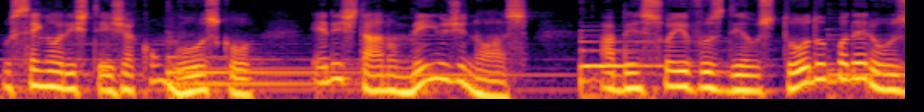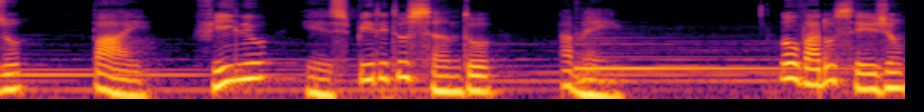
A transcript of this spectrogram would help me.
O Senhor esteja convosco, Ele está no meio de nós Abençoe-vos Deus Todo-Poderoso, Pai, Filho e Espírito Santo. Amém. Louvados sejam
